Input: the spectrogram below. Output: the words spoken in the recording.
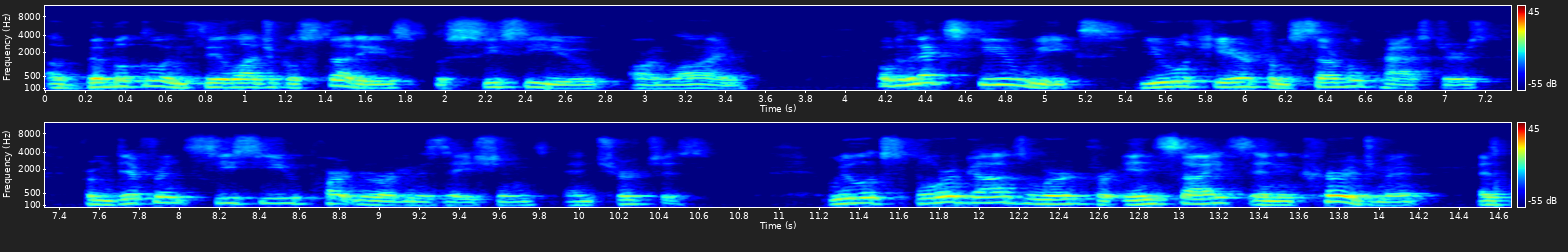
of Biblical and Theological Studies with CCU Online. Over the next few weeks, you will hear from several pastors from different CCU partner organizations and churches. We will explore God's Word for insights and encouragement as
